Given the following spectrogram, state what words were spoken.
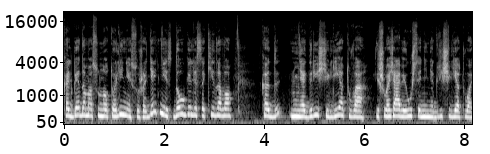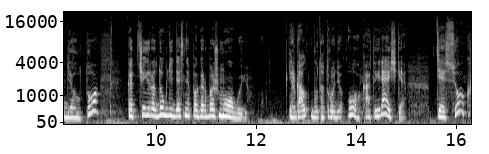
kalbėdama su nuotoliniais sužadėtiniais, daugelis sakydavo, kad negrįši Lietuvą, išvažiavę į užsienį negrįši Lietuvą dėl to, kad čia yra daug didesnė pagarba žmogui. Ir galbūt atrodė, o, ką tai reiškia. Tiesiog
